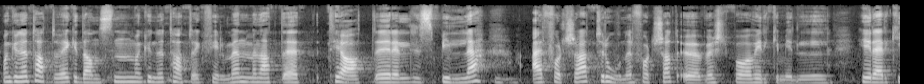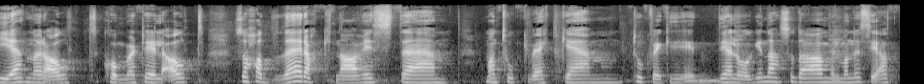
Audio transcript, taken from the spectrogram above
Man kunne tatt vekk dansen, man kunne tatt vekk filmen, men at eh, teater eller spillet er fortsatt, troner fortsatt øverst på virkemiddelhierarkiet når alt kommer til alt, så hadde det rakna hvis eh, man tok vekk, eh, tok vekk dialogen. Da. Så da vil man jo si at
